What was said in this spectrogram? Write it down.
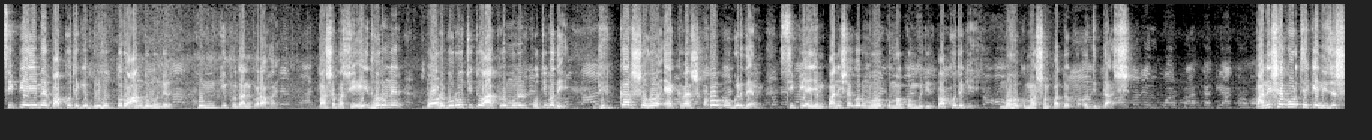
সিপিআইএম এর পক্ষ থেকে বৃহত্তর আন্দোলনের হুমকি প্রদান করা হয়। পাশাপাশি এই ধরনের বর্বরোচিত আক্রমণের প্রতিবাদে ধিক্কার সহ একরাশ ক্ষোভ উগড়ে দেন সিপিআইএম পানিসাগর মহকুমা কমিটির পক্ষ থেকে মহকুমা সম্পাদক অজিত দাস। পানিসাগর থেকে নিজস্ব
